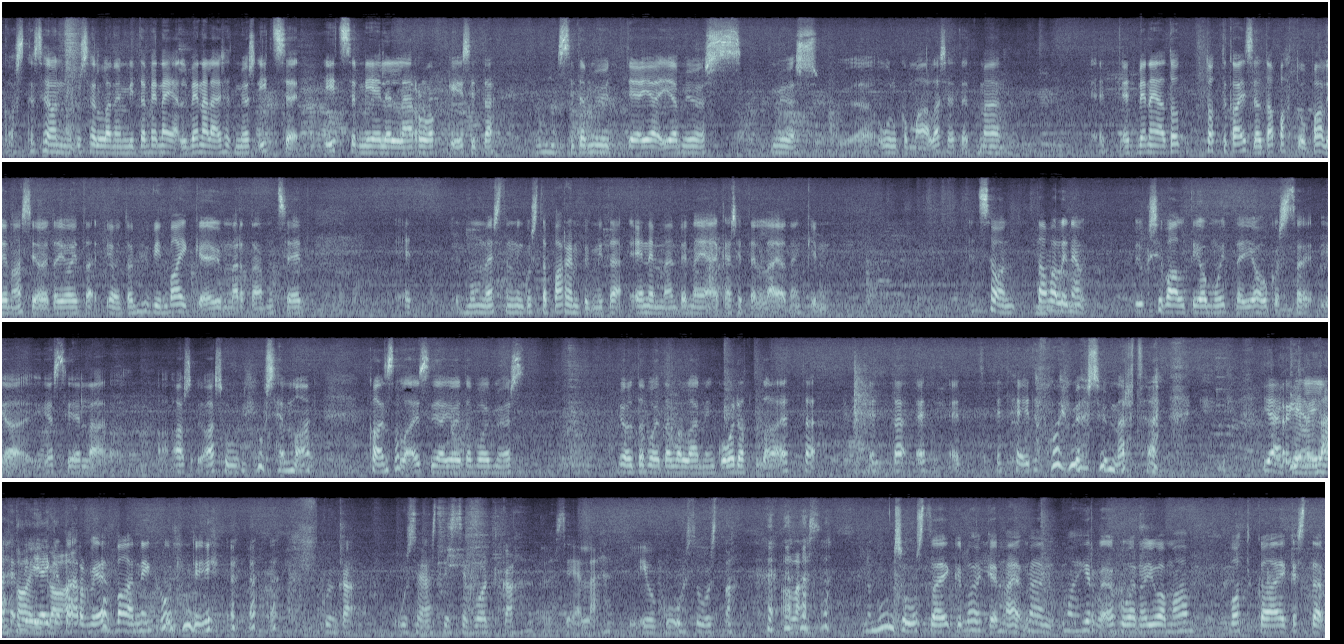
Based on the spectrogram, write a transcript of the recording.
koska se on niinku sellainen, mitä Venäjä, venäläiset myös itse, itse mielellään ruokkii sitä, sitä myyttiä ja, ja myös, myös ulkomaalaiset. Et mä, et, et Venäjällä tot, totta kai siellä tapahtuu paljon asioita, joita, joita on hyvin vaikea ymmärtää, mutta se, että et, mun mielestä niinku sitä parempi, mitä enemmän Venäjää käsitellään jotenkin se on tavallinen yksi valtio muiden joukossa ja, ja siellä asuu niin useamman kansalaisia, joita voi myös joilta voi tavallaan niin kuin odottaa, että, että et, et, et heitä voi myös ymmärtää järjellä, niin eikä tarvitse vaan niin kuin, niin. Kuinka useasti se vodka siellä liukuu suusta alas? No mun suusta ei kyllä oikein. Mä, mä, mä oon hirveän huono juomaan vodkaa, eikä sitä,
